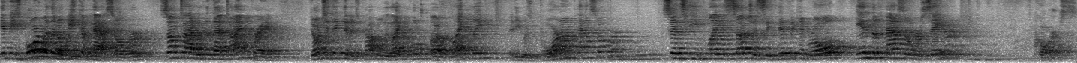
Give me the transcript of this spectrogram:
if he's born within a week of Passover, sometime within that time frame, don't you think that it's probably likely, uh, likely that he was born on Passover? Since he plays such a significant role in the Passover Seder? Of course.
